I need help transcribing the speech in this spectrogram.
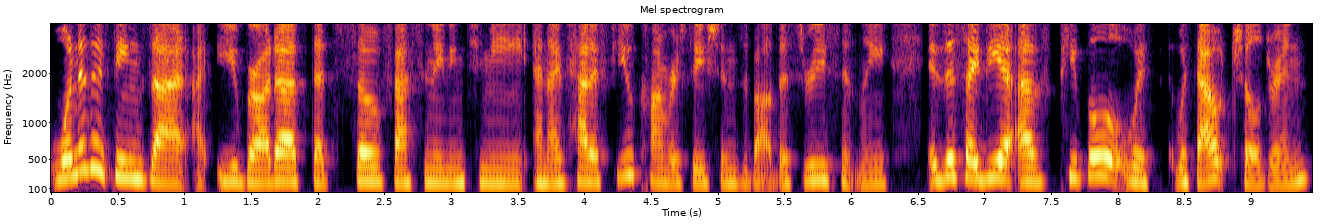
One of the things that you brought up that's so fascinating to me, and I've had a few conversations about this recently, is this idea of people with without children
